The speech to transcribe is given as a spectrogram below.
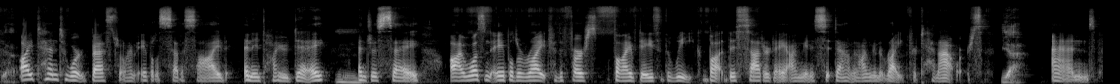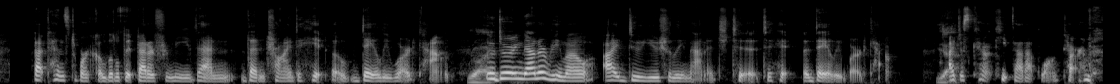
yeah. I tend to work best when I'm able to set aside an entire day Mm. and just say, I wasn't able to write for the first five days of the week, but this Saturday I'm going to sit down and I'm going to write for 10 hours. yeah, And that tends to work a little bit better for me than than trying to hit a daily word count. Right. So during NaNoWriMo, I do usually manage to, to hit a daily word count. Yeah. I just can't keep that up long term.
